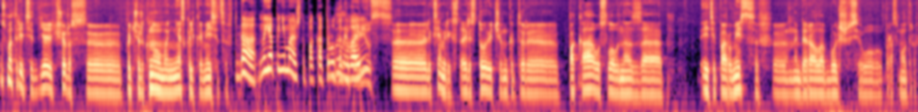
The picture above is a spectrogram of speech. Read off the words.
Ну, смотрите, я еще раз э, подчеркну, мы несколько месяцев... Да, но я понимаю, что пока трудно Было говорить. с э, Алексеем Арестовичем, который пока, условно, за эти пару месяцев э, набирала больше всего просмотров.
